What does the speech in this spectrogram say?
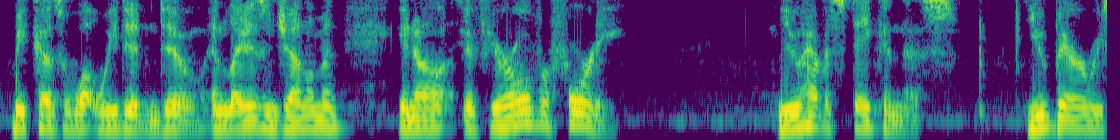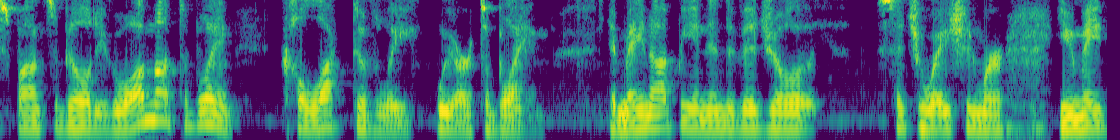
because of what we didn't do. And ladies and gentlemen, you know, if you're over 40 you have a stake in this. You bear responsibility. You go, well, I'm not to blame. Collectively, we are to blame. It may not be an individual situation where you may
